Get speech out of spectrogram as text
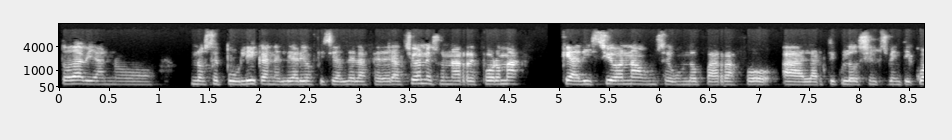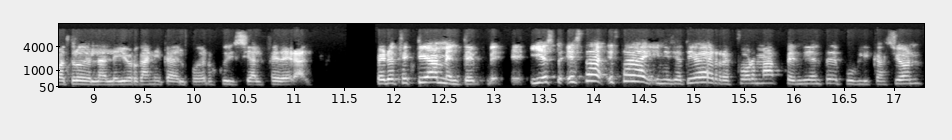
Todavía no, no se publica en el Diario Oficial de la Federación. Es una reforma que adiciona un segundo párrafo al artículo 224 de la Ley Orgánica del Poder Judicial Federal. Pero efectivamente, y esta, esta iniciativa de reforma pendiente de publicación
